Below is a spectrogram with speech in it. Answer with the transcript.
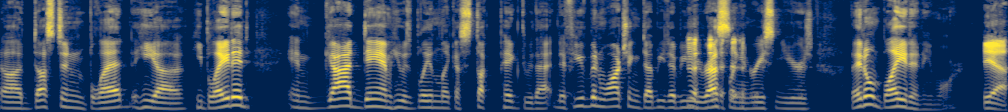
uh, Dustin bled he uh he bladed and goddamn he was bleeding like a stuck pig through that. And if you've been watching WWE wrestling in recent years they don't blade anymore yeah,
